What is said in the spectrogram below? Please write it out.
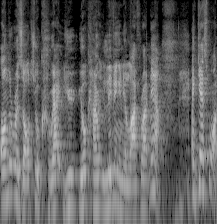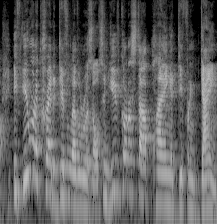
on the results you're, create, you, you're currently living in your life right now. And guess what? If you want to create a different level of results, then you've got to start playing a different game.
